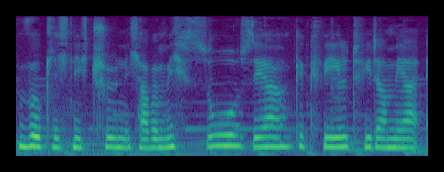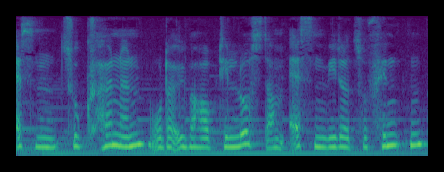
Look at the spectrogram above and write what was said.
wirklich nicht schön. Ich habe mich so sehr gequält, wieder mehr essen zu können oder überhaupt die Lust am Essen wieder zu finden.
